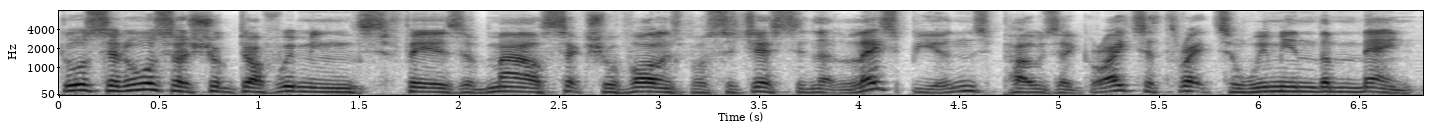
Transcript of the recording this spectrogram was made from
Dawson also shrugged off women's fears of male sexual violence by suggesting that lesbians pose a greater threat to women than men.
